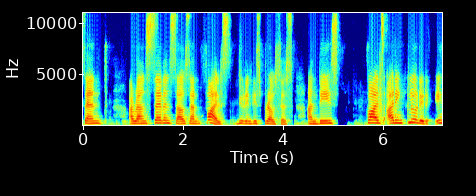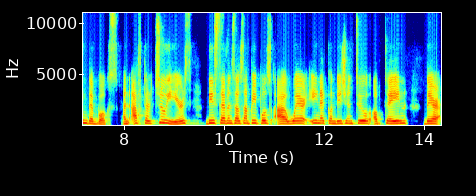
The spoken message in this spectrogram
sent around 7,000 files during this process, and these files are included in the books. And after two years, these 7,000 people uh, were in a condition to obtain their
